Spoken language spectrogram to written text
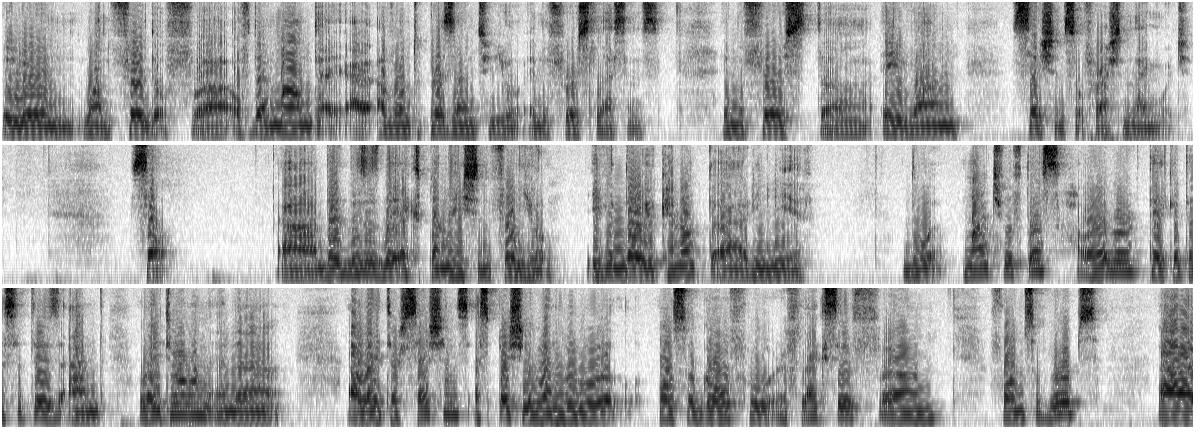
learn one third of, uh, of the amount I, I, want to present to you in the first lessons, in the first uh, A1 sessions of Russian language. So, uh, th this is the explanation for you, even though you cannot uh, really do much with this, however, take it as it is and later on in the uh, later sessions, especially when we will also go through reflexive um, forms of verbs, uh,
